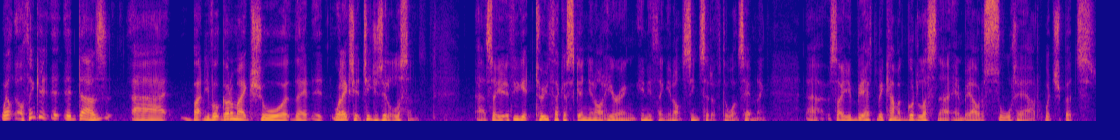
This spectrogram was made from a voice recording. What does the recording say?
Well, I think it, it, it does. Uh, but you've got to make sure that it, well, actually, it teaches you to listen. Uh, so if you get too thick a skin, you're not hearing anything. You're not sensitive to what's happening. Uh, so you have to become a good listener and be able to sort out which bits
